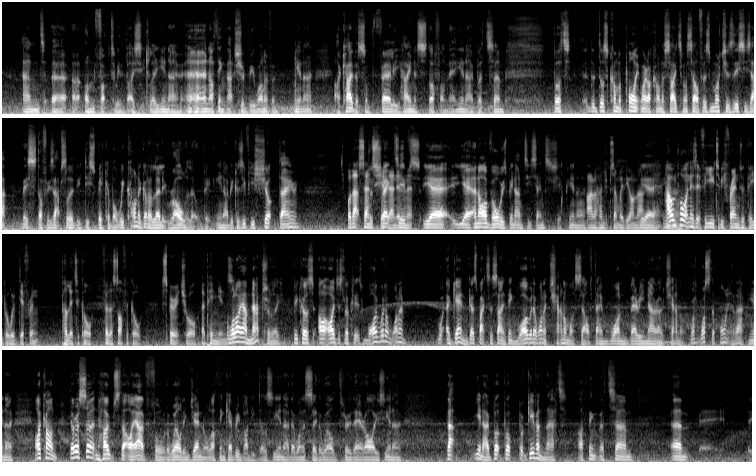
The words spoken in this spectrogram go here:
and uh, uh, unfucked with, basically, you know. And I think that should be one of them, you know. Okay, there's some fairly heinous stuff on there, you know, but um, but there does come a point where I kind of say to myself, as much as this is ap- this stuff is absolutely despicable, we kind of got to let it roll a little bit, you know, because if you shut down Well, that's censorship then, isn't it? yeah, yeah, and I've always been anti-censorship, you know. I'm 100% with you on that. Yeah, How know. important is it for you to be friends with people with different political, philosophical, spiritual opinions? Well, I am naturally because I, I just look at it as why would I want to? Again, goes back to the same thing. Why would I want to channel myself down one very narrow channel? What, what's the point of that? You know, I can't. There are certain hopes that I have for the world in general. I think everybody does. You know, they want to see the world through their eyes. You know, that. You know, but but but given that, I think that. Um, um,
